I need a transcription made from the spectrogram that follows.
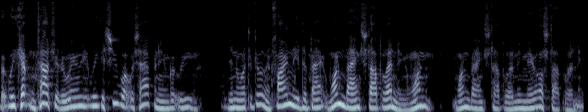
but we kept in touch with it. We, we could see what was happening, but we didn't know what to do. And finally, the bank, one bank stopped lending. One one bank stopped lending. They all stopped lending.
